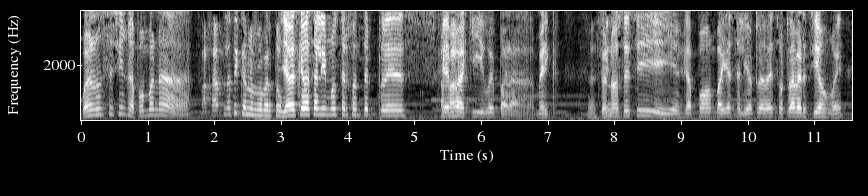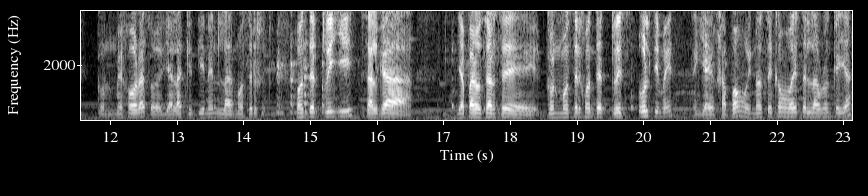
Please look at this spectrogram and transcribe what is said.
Bueno, no sé si en Japón van a... Ajá, platícanos, Roberto. Ya ves que va a salir Monster Hunter 3 Ajá. jefa aquí, güey, para América. Así Pero no es. sé si en Japón vaya a salir otra vez otra versión, güey, con mejoras o ya la que tienen la Monster Hunter 3G salga ya para usarse con Monster Hunter 3 Ultimate en, ya en Japón, güey. No sé cómo va a estar la bronca ya.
